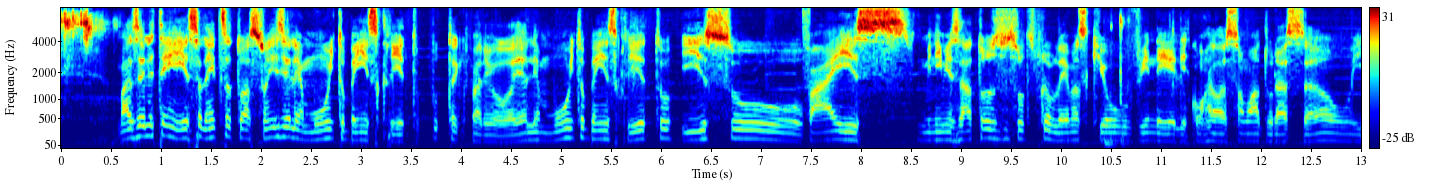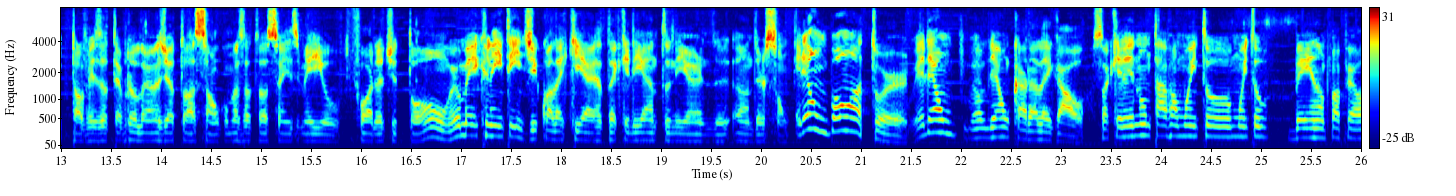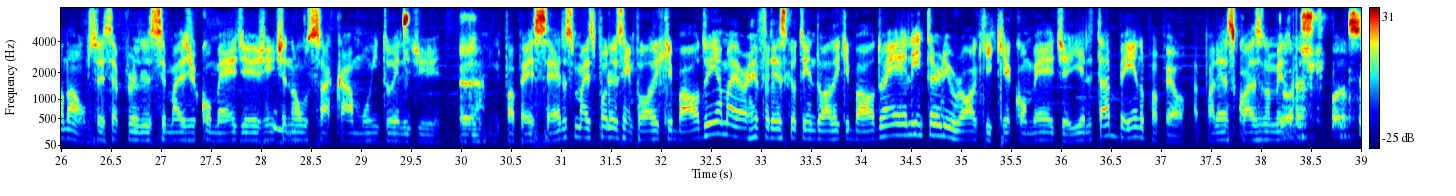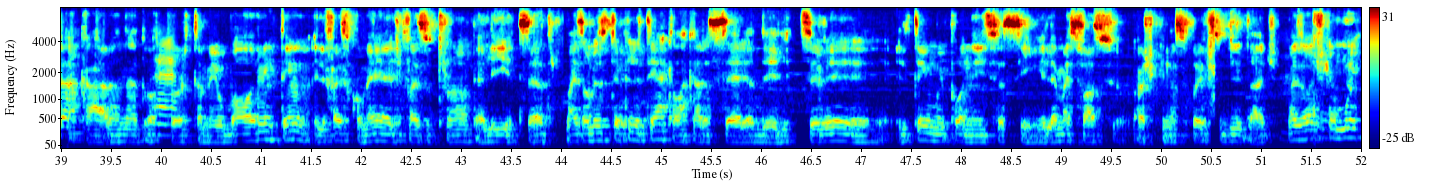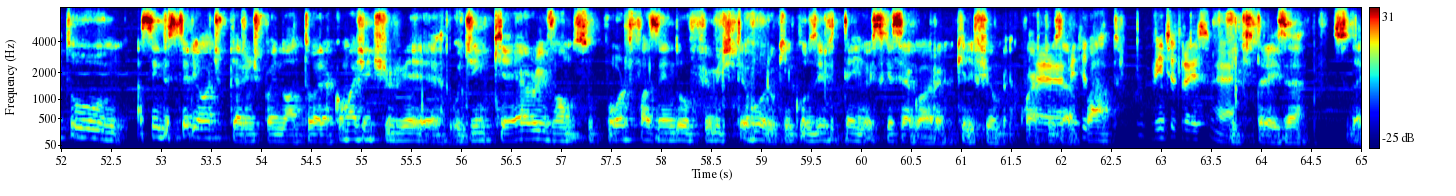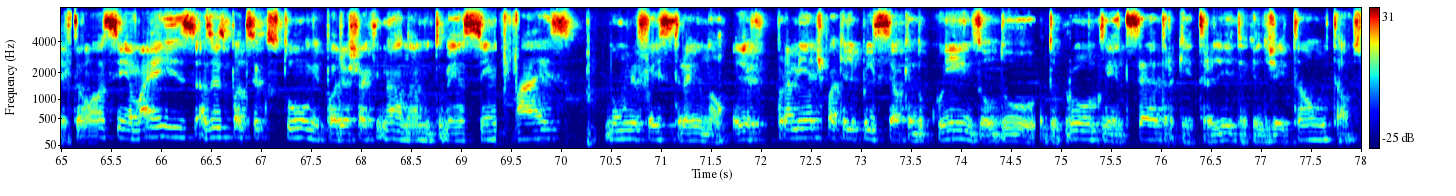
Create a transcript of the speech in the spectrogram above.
Mas ele tem excelentes atuações e ele é muito bem escrito. Puta que pariu. Ele é muito bem escrito e isso faz minimizar todos os outros problemas que eu vi nele com relação à duração e talvez até problemas de atuação. Algumas atuações meio fora de tom. Eu meio que não entendi qual é que é daquele Anthony Anderson. Ele é um bom ator. Ele é um, ele é um cara legal. Só que ele não tava muito, muito bem no papel, não. Não sei se é por ele ser mais de comédia e a gente não sacar muito ele de é. em papéis sérios, mas, por exemplo, o Alec Baldwin, a maior referência que eu tenho do Alec Baldwin é ele em 30 Rock, que é comédia, e ele tá bem no papel. Aparece quase no mesmo. Eu acho que pode ser a cara, né, do é. ator também. O Baldwin tem, ele faz comédia, faz o Trump ali, etc. Mas ao mesmo tempo ele tem aquela cara séria dele. Você vê, ele tem uma imponência assim, ele é mais fácil, acho que nessa flexibilidade. Mas eu acho que é muito, assim, do estereótipo que a gente põe no ator. É como a gente vê o Jim Carrey, vamos supor, fazendo um filme de terror, o que inclusive tem, eu esqueci agora, aquele filme, Quarto é, 04. 23. É. 23, é. Isso daí. Então, assim, é mais. Às vezes pode ser costume, pode achar que não, não é muito bem assim, mas não me foi estranho, não. Ele, pra mim, é tipo aquele policial que é do Queens ou do, do Brooklyn, etc., que entra ali, tem aquele jeitão e tal.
